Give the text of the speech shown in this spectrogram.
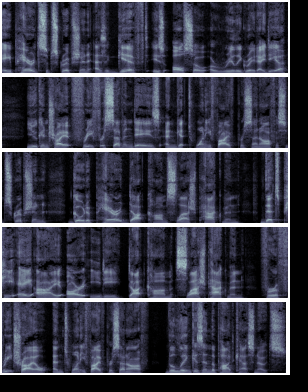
a paired subscription as a gift is also a really great idea. You can try it free for seven days and get 25% off a subscription. Go to paired.com slash Pakman. That's P A I R E D dot com slash Pakman for a free trial and 25% off. The link is in the podcast notes.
